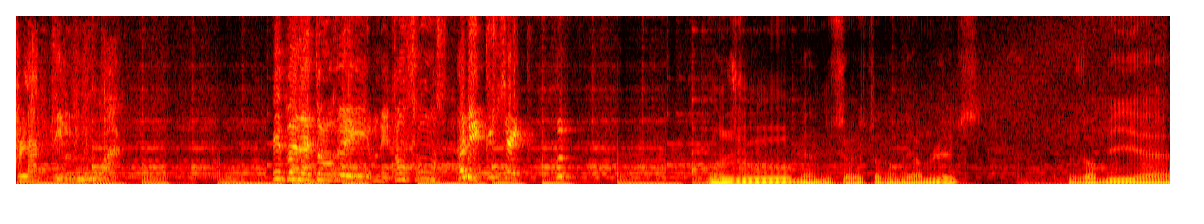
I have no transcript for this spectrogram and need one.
Flattez-moi. Eh ben la denrée, on est en France. Allez, cul sec Hop. Bonjour, bienvenue sur Restaurant Hermlus. Aujourd'hui, euh,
